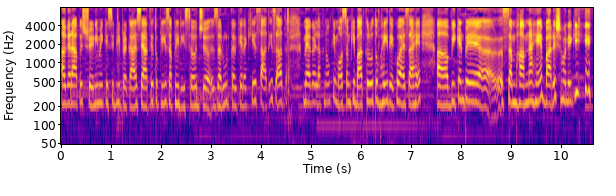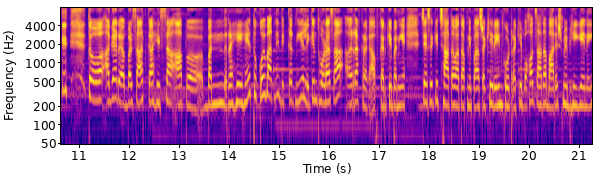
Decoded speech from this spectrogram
अगर आप इस श्रेणी में किसी भी प्रकार से आते तो प्लीज़ अपनी रिसर्च ज़रूर करके रखिए। साथ ही साथ मैं अगर लखनऊ के मौसम की बात करूँ तो भाई देखो ऐसा है वीकेंड पे संभावना है बारिश होने की। तो अगर बरसात का हिस्सा आप बन रहे हैं तो कोई बात नहीं, दिक्कत नहीं है, लेकिन थोड़ा सा रख रखाव करके बनिए जैसे कि छाता वाता अपने पास रखिए रेन कोट रखिए बहुत ज़्यादा बारिश में भीगे नहीं।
